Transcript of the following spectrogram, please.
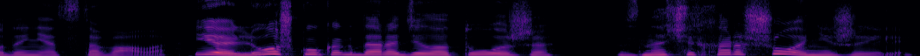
моды не отставала. И Алешку, когда родила, тоже. Значит, хорошо они жили.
